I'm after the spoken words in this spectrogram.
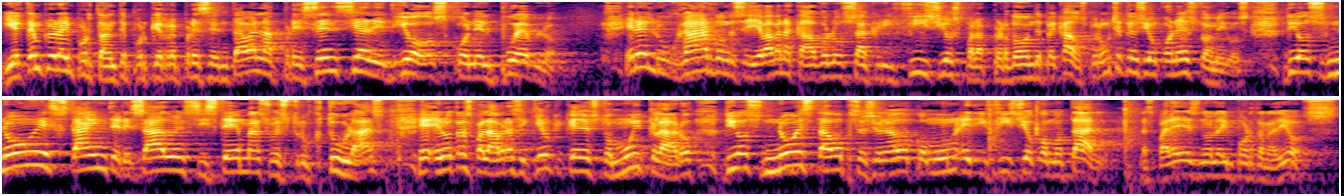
Y el templo era importante porque representaba la presencia de Dios con el pueblo. Era el lugar donde se llevaban a cabo los sacrificios para perdón de pecados. Pero mucha atención con esto, amigos. Dios no está interesado en sistemas o estructuras. Eh, en otras palabras, y quiero que quede esto muy claro, Dios no estaba obsesionado como un edificio como tal. Las paredes no le importan a Dios.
